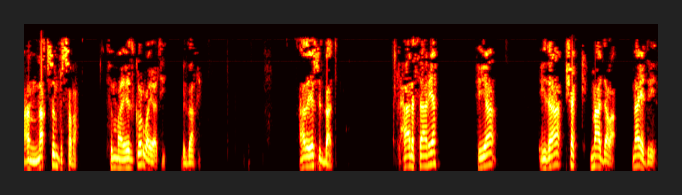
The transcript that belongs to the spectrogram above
عن نقص في الصلاة ثم يذكر ويأتي بالباقي. هذا يسجد بعد. الحالة الثانية هي إذا شك ما درى ما يدري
